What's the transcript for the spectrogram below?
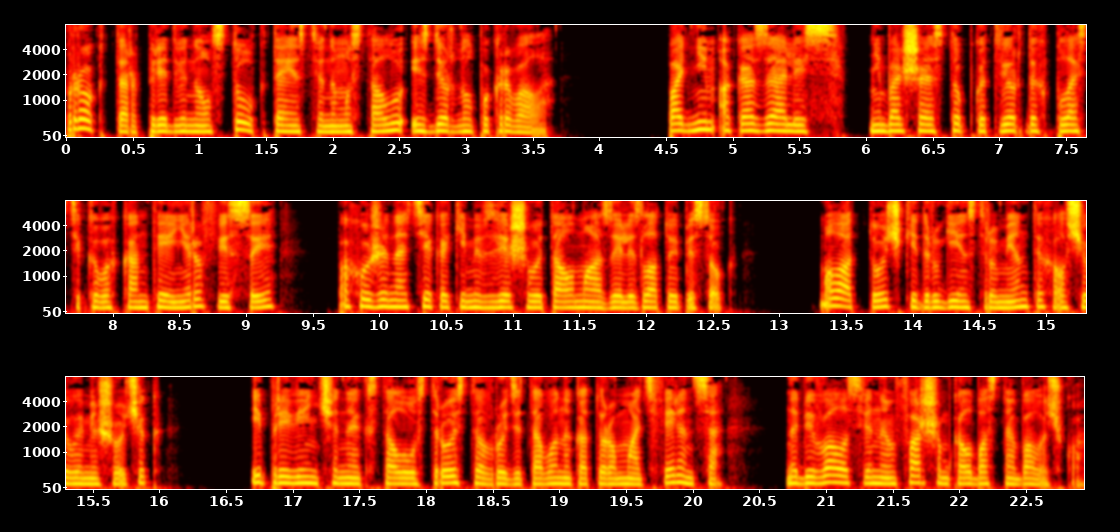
Проктор передвинул стул к таинственному столу и сдернул покрывало. Под ним оказались небольшая стопка твердых пластиковых контейнеров, весы, похожие на те, какими взвешивают алмазы или золотой песок, молоточки и другие инструменты, холщовый мешочек и привинченное к столу устройство, вроде того, на котором мать Ференса набивала свиным фаршем колбасную оболочку.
